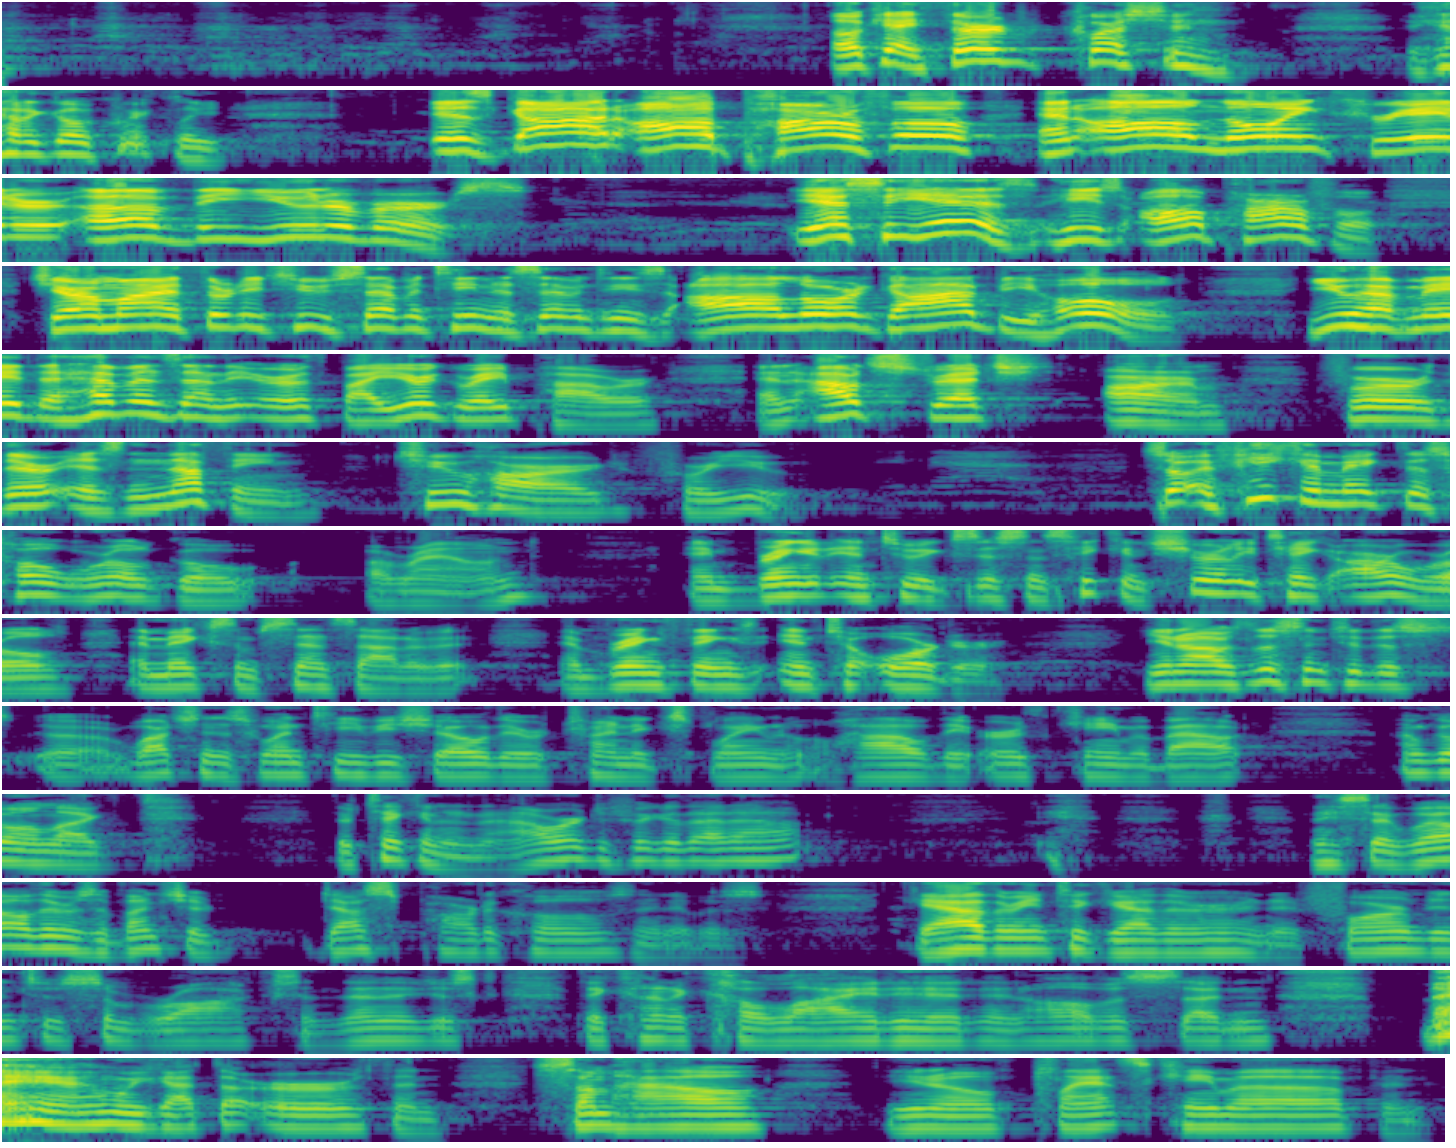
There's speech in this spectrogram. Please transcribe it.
Okay, third question. I got to go quickly. Is God all powerful and all knowing creator of the universe? Yes, He is. He's all powerful. Jeremiah 32, 17 and 17 says, Ah, Lord God, behold, you have made the heavens and the earth by your great power and outstretched arm, for there is nothing too hard for you. Amen. So if He can make this whole world go around, and bring it into existence, He can surely take our world and make some sense out of it and bring things into order. You know, I was listening to this, uh, watching this one TV show. They were trying to explain how the earth came about. I'm going like, they're taking an hour to figure that out. They said, well, there was a bunch of dust particles and it was gathering together and it formed into some rocks and then they just they kind of collided and all of a sudden bam we got the earth and somehow you know, plants came up, and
